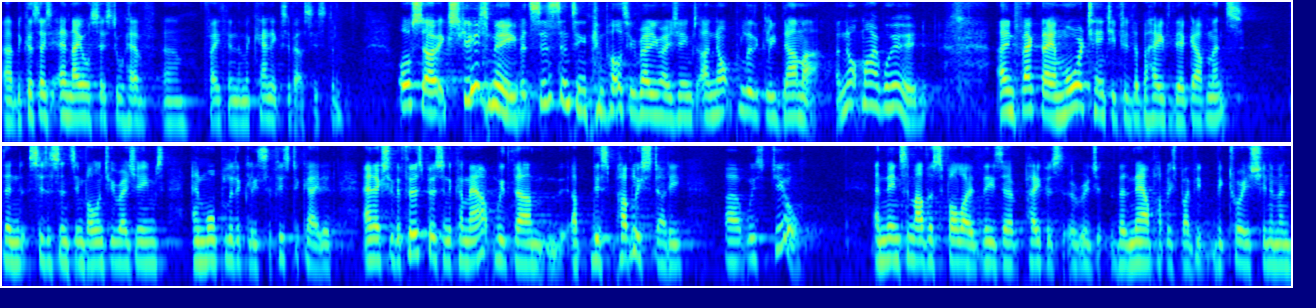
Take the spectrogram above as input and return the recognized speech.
uh, because they, and they also still have um, faith in the mechanics of our system. Also, excuse me, but citizens in compulsory voting regimes are not politically dumber, not my word. In fact, they are more attentive to the behaviour of their governments than citizens in voluntary regimes and more politically sophisticated. And actually the first person to come out with um, this published study uh, was Jill. And then some others followed. These are papers that are now published by Victoria Shineman,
